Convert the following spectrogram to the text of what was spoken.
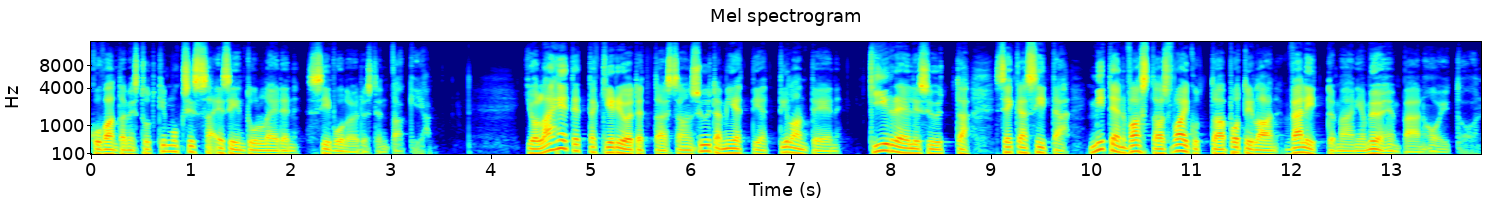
kuvantamistutkimuksissa esiin tulleiden sivulöydösten takia. Jo lähetettä kirjoitettaessa on syytä miettiä tilanteen kiireellisyyttä sekä sitä, miten vastaus vaikuttaa potilaan välittömään ja myöhempään hoitoon.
